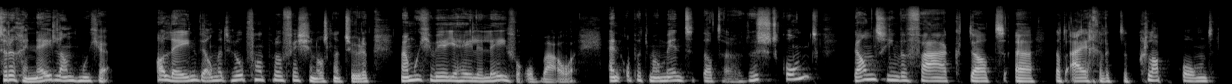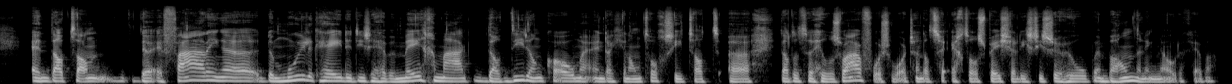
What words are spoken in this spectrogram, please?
terug in Nederland moet je alleen, wel met hulp van professionals natuurlijk, maar moet je weer je hele leven opbouwen. En op het moment dat er rust komt, dan zien we vaak dat, eh, dat eigenlijk de klap komt en dat dan de ervaringen, de moeilijkheden die ze hebben meegemaakt, dat die dan komen en dat je dan toch ziet dat, eh, dat het er heel zwaar voor ze wordt en dat ze echt wel specialistische hulp en behandeling nodig hebben.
